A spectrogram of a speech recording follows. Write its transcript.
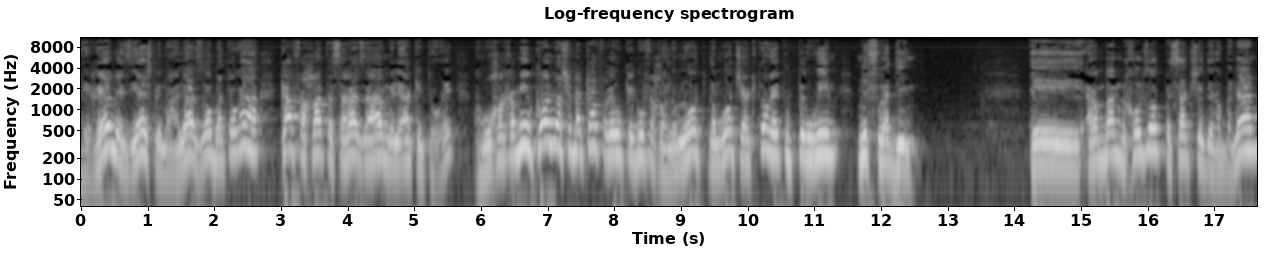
ורמז יש למעלה זו בתורה, כף אחת עשרה זהב מלאה כתורת. אמרו חכמים, כל מה שבכף הרי הוא כגוף אחד, למרות, למרות שהקטורת הוא פירורים נפרדים. אה, הרמב"ם בכל זאת פסק שדה רבנן,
